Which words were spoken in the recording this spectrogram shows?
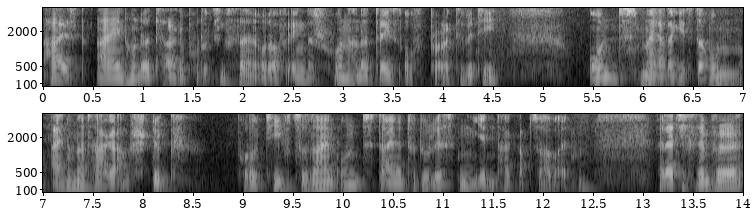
heißt 100 Tage produktiv sein oder auf Englisch 100 Days of Productivity. Und naja, da geht es darum, 100 Tage am Stück produktiv zu sein und deine To-Do-Listen jeden Tag abzuarbeiten. Relativ simpel.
